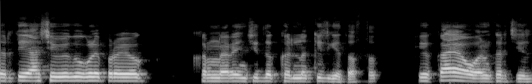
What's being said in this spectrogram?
तर ते असे वेगवेगळे प्रयोग करणाऱ्यांची दखल नक्कीच घेत असतात. की काय आव्हान करशील?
